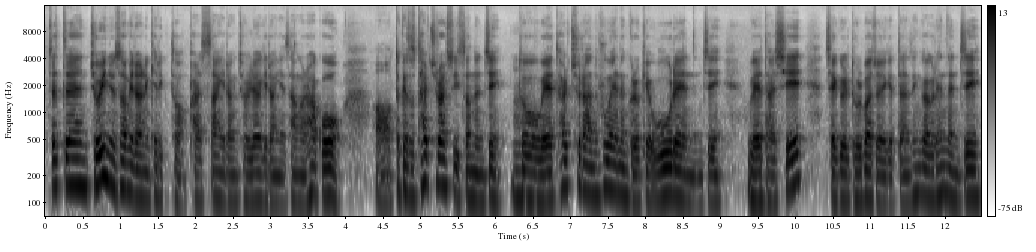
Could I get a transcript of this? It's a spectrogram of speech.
어쨌든 조이 뉴섬이라는 캐릭터 발상이랑 전략이랑 예상을 하고 어, 떻게 해서 탈출할 수 있었는지 또 음. 왜 탈출한 후에는 그렇게 우울해했는지 왜 다시 잭을 돌봐줘야겠다는 생각을 했는지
